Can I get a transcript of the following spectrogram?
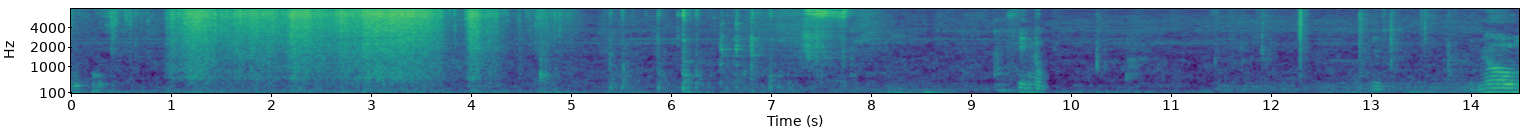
ของพี่ปูติดหนุกนุ่ม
